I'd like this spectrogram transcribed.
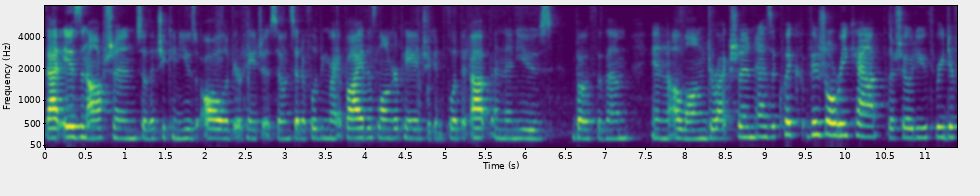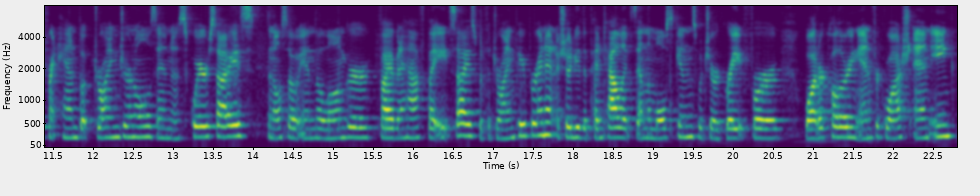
that is an option so that you can use all of your pages. So instead instead flipping right by this longer page, you can flip it up and then use both of them in a long direction. As a quick visual recap, I showed you three different handbook drawing journals in a square size and also in the longer five and a half by eight size with the drawing paper in it. I showed you the Pentalics and the Moleskines, which are great for watercoloring and for gouache and ink.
